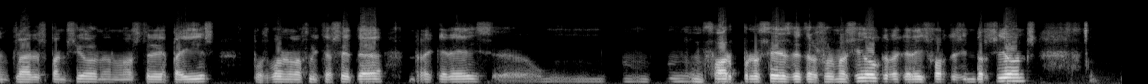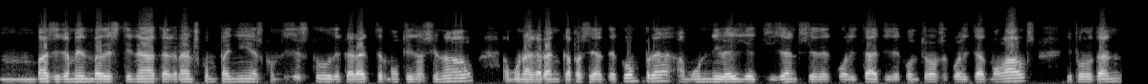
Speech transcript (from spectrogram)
en clara expansió en el nostre país, doncs, bueno, la fruita seca requereix eh, un, un fort procés de transformació que requereix fortes inversions, bàsicament va destinat a grans companyies, com dius tu, de caràcter multinacional, amb una gran capacitat de compra, amb un nivell d'exigència de qualitat i de controls de qualitat molt alts, i per tant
